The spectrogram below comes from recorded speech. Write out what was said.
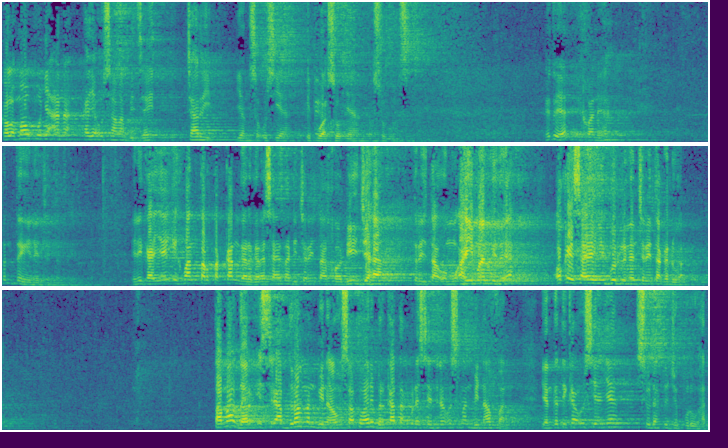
Kalau mau punya anak kayak Usamah bin Zaid, cari yang seusia ibu asuhnya Rasulullah. Itu ya, ikhwan ya. Penting ini cerita. Ini kayaknya Ikhwan tertekan gara-gara saya tadi cerita Khadijah, cerita Ummu Aiman gitu ya. Oke, saya hibur dengan cerita kedua. Tamadar, istri Abdurrahman bin Auf satu hari berkata kepada Sayyidina Utsman bin Affan yang ketika usianya sudah 70-an.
